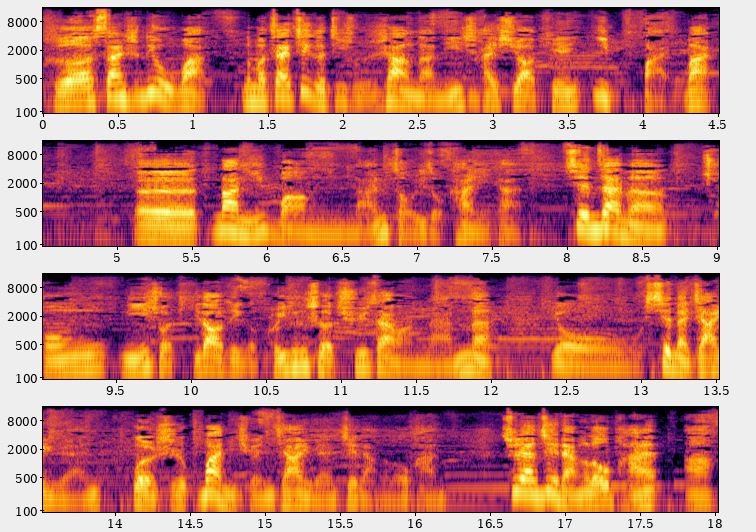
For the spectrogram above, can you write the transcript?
和三十六万。那么在这个基础之上呢，您还需要添一百万。呃，那你往南走一走，看一看。现在呢，从你所提到这个魁星社区再往南呢，有现代家园或者是万全家园这两个楼盘。虽然这两个楼盘啊，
